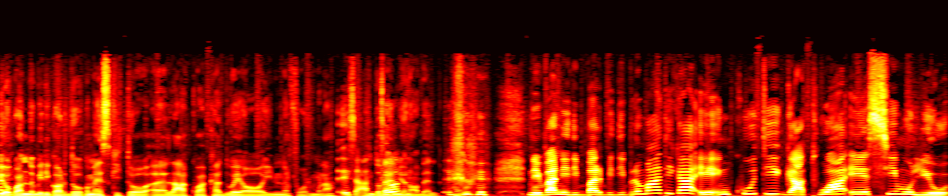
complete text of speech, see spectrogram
Io quando mi ricordo come è scritto eh, l'acqua H2O in formula. Esatto. Dov'è il mio Nobel? nei panni di Barbie diplomatica e Nkuti Gatwa e Simu Liu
